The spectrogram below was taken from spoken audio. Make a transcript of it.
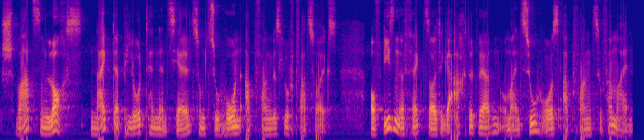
schwarzen Lochs neigt der Pilot tendenziell zum zu hohen Abfang des Luftfahrzeugs. Auf diesen Effekt sollte geachtet werden, um ein zu hohes Abfangen zu vermeiden.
